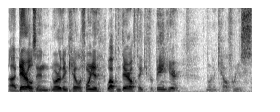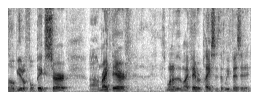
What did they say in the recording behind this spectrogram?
uh, Daryl's in Northern California. Welcome, Daryl. Thank you for being here. Northern California is so beautiful. Big Sur, um, right there. It's one of the, my favorite places that we visited.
